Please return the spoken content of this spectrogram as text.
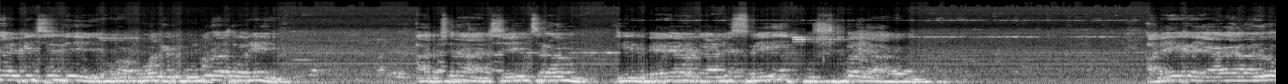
కల్పించింది ఒక కోటి పువ్వులతోని అర్చన చేయించడం. దీని పేరేమంటారంటే శ్రీ పుష్పయాగం. అనేక యాగాలలో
